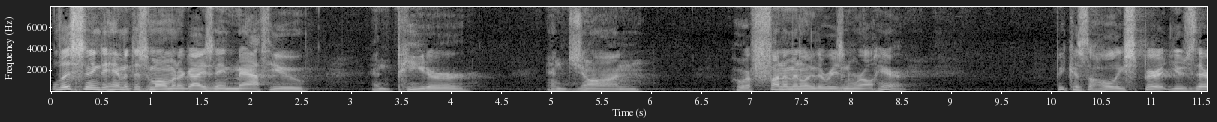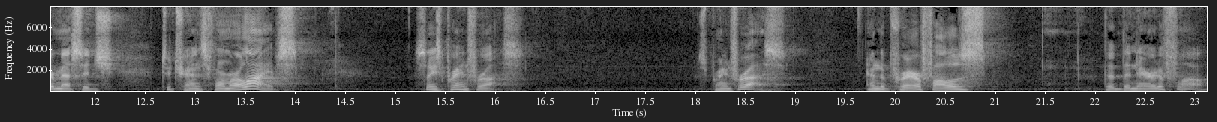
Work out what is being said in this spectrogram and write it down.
Listening to him at this moment are guys named Matthew and Peter and John, who are fundamentally the reason we're all here. Because the Holy Spirit used their message to transform our lives. So he's praying for us. He's praying for us. And the prayer follows the, the narrative flow.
